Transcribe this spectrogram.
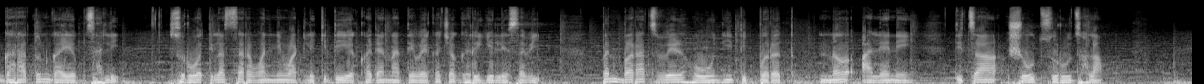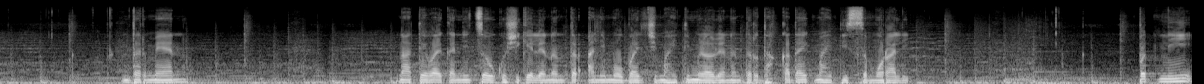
घरातून गायब झाली. सुरुवातीला सर्वांनी वाटले की ती एखाद्या नातेवाईकाच्या घरी गेली असावी. पण बराच वेळ होऊनही ती परत न आल्याने तिचा शोध सुरू झाला. दरम्यान नातेवाईकांनी चौकशी केल्यानंतर आणि मोबाईलची माहिती मिळवल्यानंतर धक्कादायक माहिती समोर आली. पत्नी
